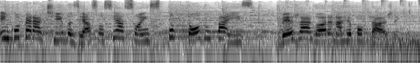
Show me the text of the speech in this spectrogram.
em cooperativas e associações por todo o país. Veja agora na reportagem.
